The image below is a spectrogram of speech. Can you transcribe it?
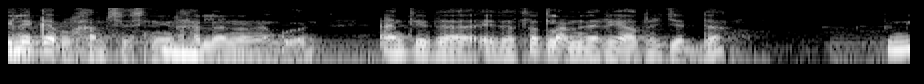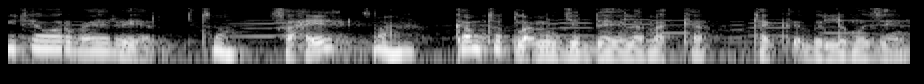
إلى قبل خمس سنين خلينا نقول. أنت إذا إذا تطلع من الرياض لجدة ب 240 ريال. صح. صحيح؟ صح. كم تطلع من جدة إلى مكة بالليموزين؟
